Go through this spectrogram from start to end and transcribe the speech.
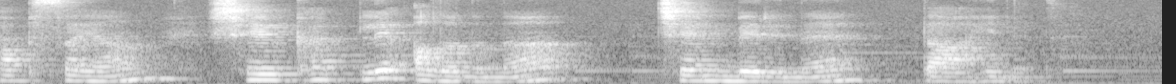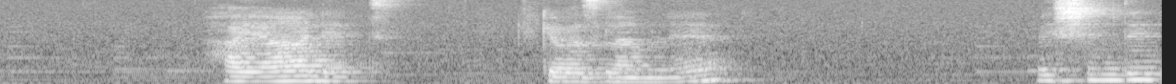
kapsayan şefkatli alanına, çemberine dahil et. Hayal et, gözlemle. Ve şimdi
